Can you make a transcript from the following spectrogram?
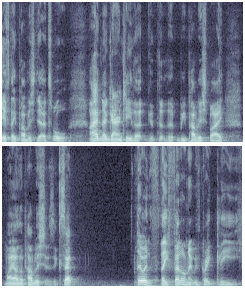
if they published it at all. I had no guarantee that that, that would be published by my other publishers, except they went, they fell on it with great glee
